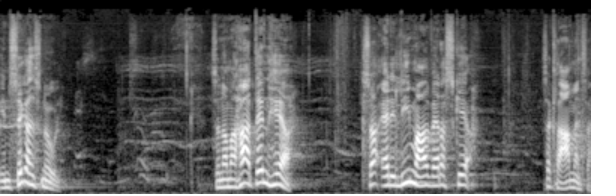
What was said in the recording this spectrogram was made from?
en sikkerhedsnål. Så når man har den her, så er det lige meget, hvad der sker så klarer man sig.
